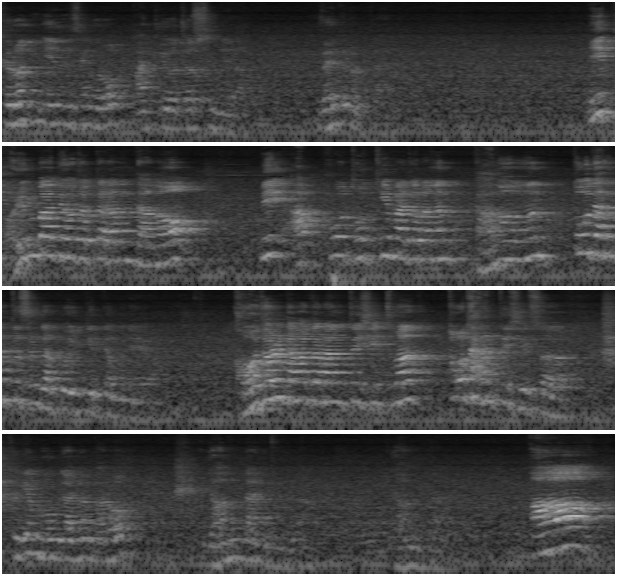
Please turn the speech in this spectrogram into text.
그런 인생으로 바뀌어졌습니다. 왜 그럴까요? 이 버림받아졌다라는 단어, 이 아포도키마저라는 단어는 또 다른 뜻을 갖고 있기 때문이에요. 거절당하다라는 뜻이 있지만 또 다른 뜻이 있어요. 그게 뭔가면 바로 연단입니다. 연단. 아,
